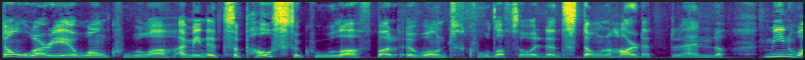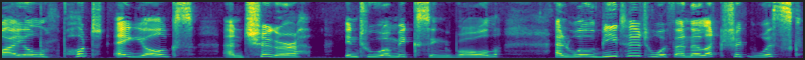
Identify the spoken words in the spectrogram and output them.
Don't worry, it won't cool off. I mean, it's supposed to cool off, but it won't cool off so it's stone hard at the end. Meanwhile, put egg yolks and sugar into a mixing bowl and we'll beat it with an electric whisk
